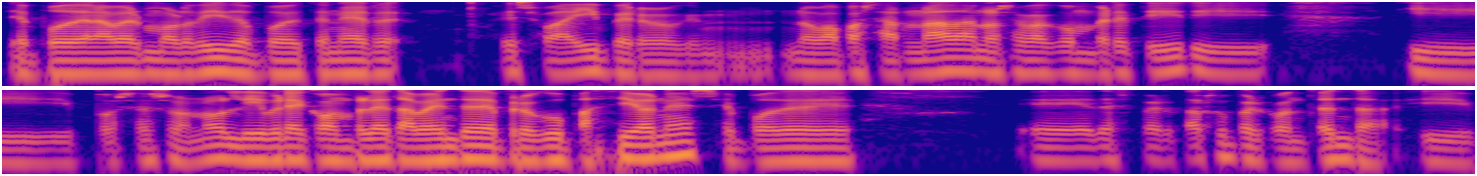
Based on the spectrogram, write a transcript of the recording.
le pueden haber mordido, puede tener eso ahí, pero no va a pasar nada, no se va a convertir y, y pues eso, ¿no? Libre completamente de preocupaciones, se puede eh, despertar súper contenta. Y,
